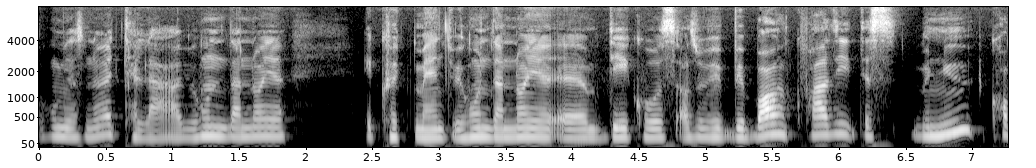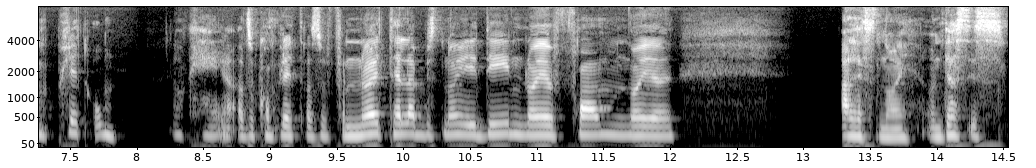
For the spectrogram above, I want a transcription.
holen wir uns neue Teller, wir holen dann neue Equipment, wir holen dann neue äh, Dekos. Also wir, wir bauen quasi das Menü komplett um. Okay. Ja, also komplett, also von neue Teller bis neue Ideen, neue Formen, neue, alles neu. Und das ist,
